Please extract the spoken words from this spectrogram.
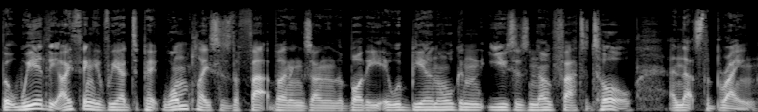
But weirdly, I think if we had to pick one place as the fat burning zone of the body, it would be an organ that uses no fat at all, and that's the brain.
